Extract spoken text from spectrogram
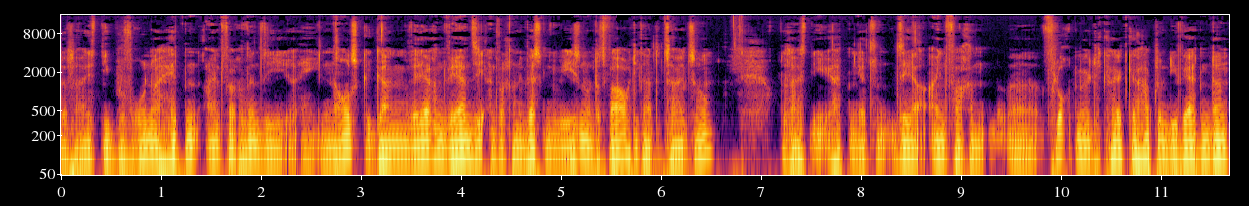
Das heißt, die Bewohner hätten einfach, wenn sie hinausgegangen wären, wären sie einfach schon im Westen gewesen und das war auch die ganze Zeit so. Das heißt, die hätten jetzt einen sehr einfachen äh, Fluchtmöglichkeit gehabt und die werden dann,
